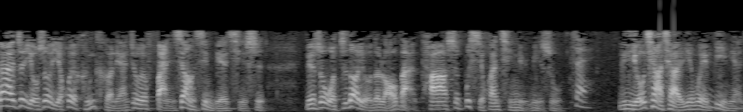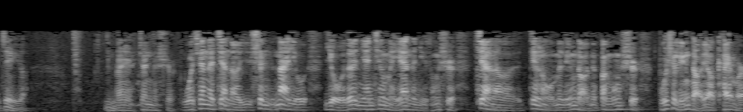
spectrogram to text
当然，这有时候也会很可怜，就是反向性别歧视。比如说，我知道有的老板他是不喜欢请女秘书，对，理由恰恰因为避免这个。哎呀，真的是，我现在见到甚至那有有的年轻美艳的女同事，见了进了我们领导那办公室，不是领导要开门，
